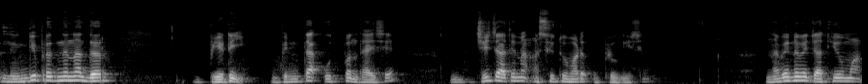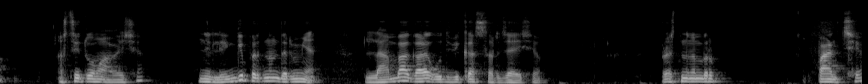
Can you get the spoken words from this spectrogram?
લિંગી પ્રજ્ઞાના દર, ભેટી, ભિન્નતા ઉત્પન્ન થાય છે, જે જાતિના અસ્તિત્વ માટે ઉપયોગી છે. નવી નવી જાતિઓમાં અસ્તિત્વમાં આવે છે અને લિંગી પ્રજનન દરમિયાન લાંબા ગાળે ઉદ્વિકાસ સર્જાય છે. પ્રશ્ન નંબર પાંચ છે,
